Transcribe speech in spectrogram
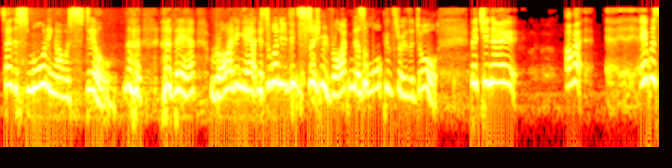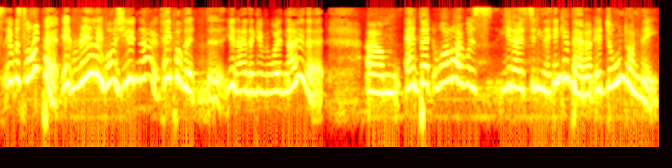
So this morning I was still there writing out. It's the one you didn't see me writing as I'm walking through the door, but you know, I it was it was like that. It really was. You know, people that uh, you know that give a word know that. Um, and but while I was you know sitting there thinking about it, it dawned on me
